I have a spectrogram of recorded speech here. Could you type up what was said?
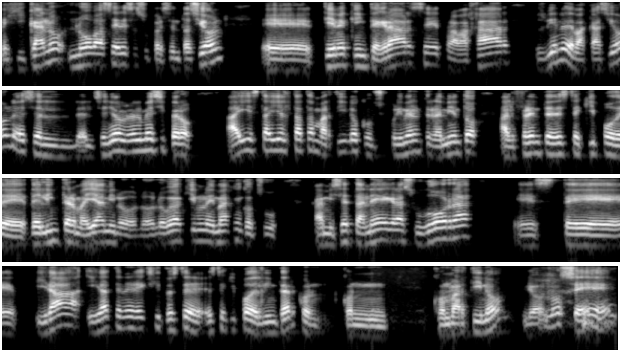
mexicano, no va a hacer esa su presentación. Eh, tiene que integrarse, trabajar, pues viene de vacaciones el, señor Lionel Messi, pero Ahí está ahí el Tata Martino con su primer entrenamiento al frente de este equipo de, del Inter Miami. Lo, veo aquí en una imagen con su camiseta negra, su gorra. Este, ¿irá, irá a tener éxito este, este equipo del Inter con, con, Martino? Yo no sé. ¿eh?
